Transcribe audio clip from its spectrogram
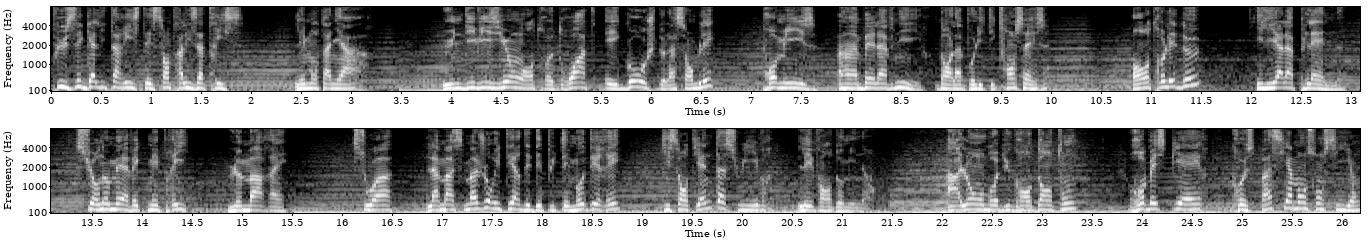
plus égalitariste et centralisatrice, les Montagnards. Une division entre droite et gauche de l'Assemblée, promise à un bel avenir dans la politique française. Entre les deux, il y a la plaine, surnommée avec mépris le Marais, soit la masse majoritaire des députés modérés qui s'en tiennent à suivre les vents dominants. À l'ombre du grand Danton, Robespierre creuse patiemment son sillon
